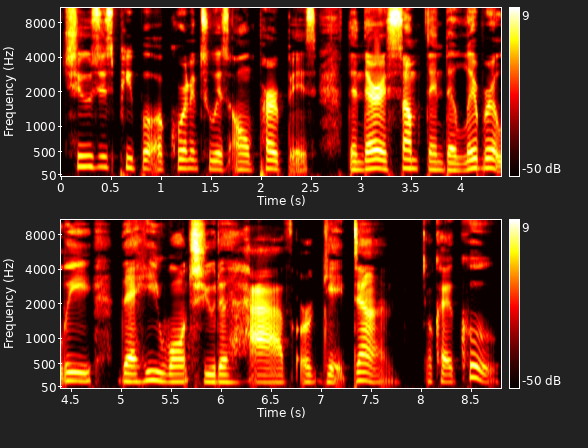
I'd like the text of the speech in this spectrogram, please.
chooses people according to his own purpose, then there is something deliberately that he wants you to have or get done. Okay, cool.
